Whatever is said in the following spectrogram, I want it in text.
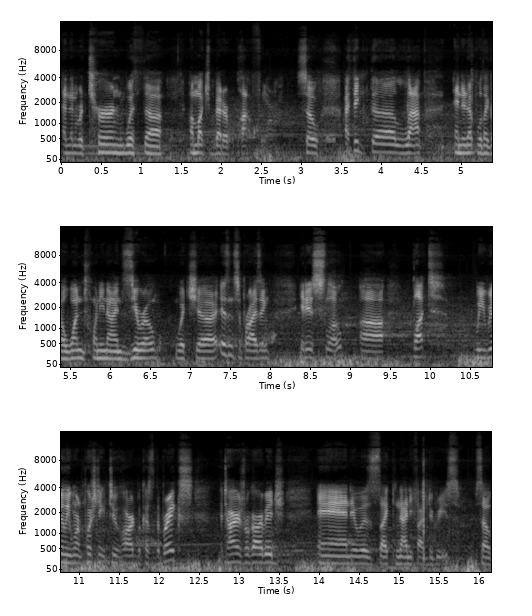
and then return with uh, a much better platform. So I think the lap ended up with like a 129.0, which uh, isn't surprising. It is slow, uh, but we really weren't pushing it too hard because of the brakes. The tires were garbage, and it was like 95 degrees. So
